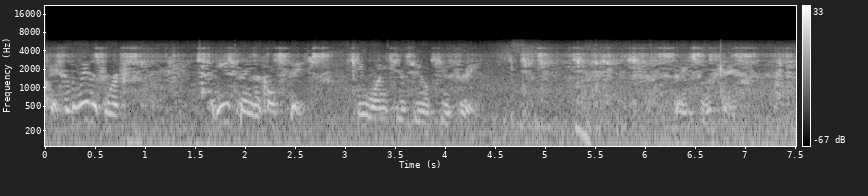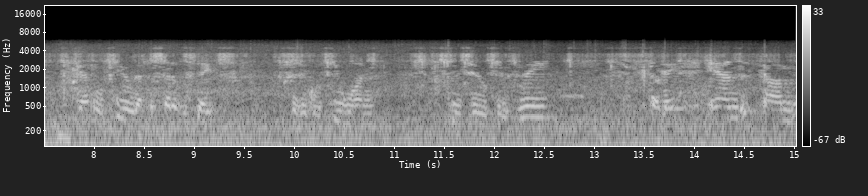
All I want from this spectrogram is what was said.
Okay, so the way this works, these things are called states. Q1, Q2, Q3. States in this case, capital Q, that's the set of the states is equal to Q1, Q2, Q3. Okay, and um,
